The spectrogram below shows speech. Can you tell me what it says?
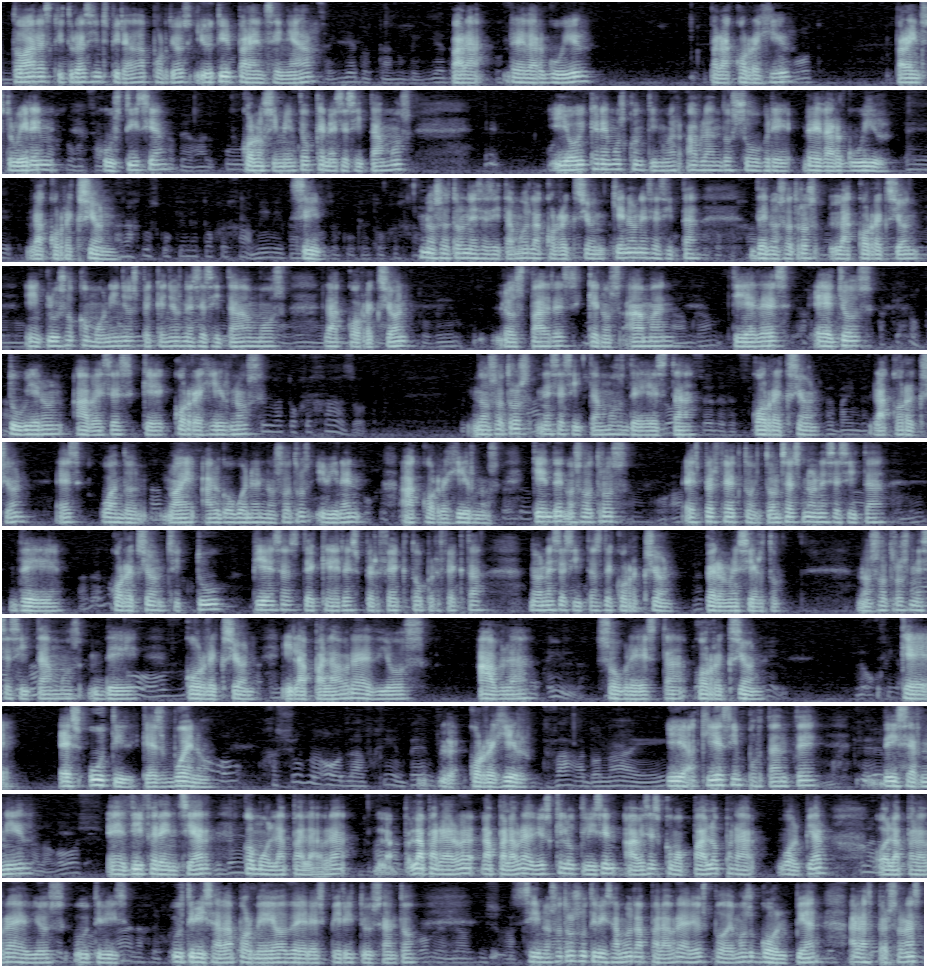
Toda la escritura es inspirada por Dios y útil para enseñar, para redarguir, para corregir, para instruir en justicia, conocimiento que necesitamos. Y hoy queremos continuar hablando sobre redarguir, la corrección. Sí, nosotros necesitamos la corrección. ¿Quién no necesita de nosotros la corrección? Incluso como niños pequeños necesitábamos la corrección. Los padres que nos aman, fieles, ellos tuvieron a veces que corregirnos. Nosotros necesitamos de esta corrección. La corrección es cuando no hay algo bueno en nosotros y vienen a corregirnos. ¿Quién de nosotros es perfecto? Entonces no necesita de corrección. Si tú piensas de que eres perfecto o perfecta, no necesitas de corrección, pero no es cierto. Nosotros necesitamos de corrección y la palabra de Dios habla sobre esta corrección que es útil, que es bueno corregir. Y aquí es importante discernir, eh, diferenciar como la palabra, la, palabra, la palabra de Dios que lo utilicen a veces como palo para golpear o la palabra de Dios utilizada por medio del Espíritu Santo. Si nosotros utilizamos la palabra de Dios podemos golpear a las personas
